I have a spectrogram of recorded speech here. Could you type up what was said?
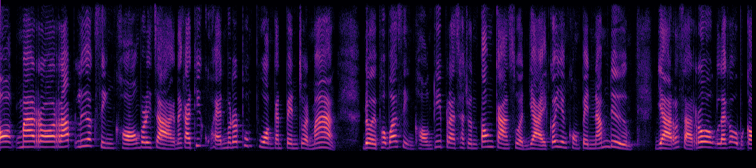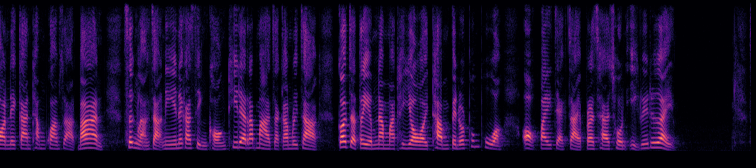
ออกมารอรับเลือกสิ่งของบริจาคนะคะที่แขวนบนรถพุ่มพวงกันเป็นจำนวนมาก โดยพบว่าสิ่งของที่ประชาชนต้องการส่วนใหญ่ก็ยังคงเป็นน้ำดื่ม ยารักษาโรค และก็อุปกรณ์ในการทำความสะอาดบ้าน ซึ่งหลังจากนี้นะคะสิ่งของที่ได้รับมาจากการบริจาค ก็จะเตรียมนำมาทยอยทำเป็นรถพุ่มพวง ออกไปแจกจ่ายประชาชนอีกเรื่อย ๆ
